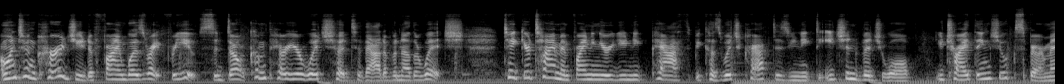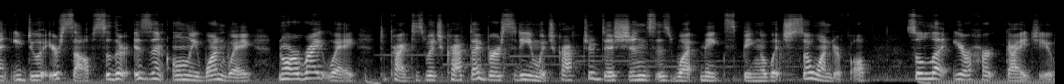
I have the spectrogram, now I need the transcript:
I want to encourage you to find what is right for you, so don't compare your witchhood to that of another witch. Take your time in finding your unique path because witchcraft is unique to each individual. You try things, you experiment, you do it yourself, so there isn't only one way, nor a right way, to practice witchcraft. Diversity in witchcraft traditions is what makes being a witch so wonderful. So let your heart guide you.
